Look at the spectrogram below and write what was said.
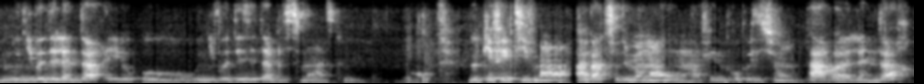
au niveau des lenders et au, niveau des établissements. Est-ce que donc effectivement, à partir du moment où on a fait une proposition par euh, lender,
